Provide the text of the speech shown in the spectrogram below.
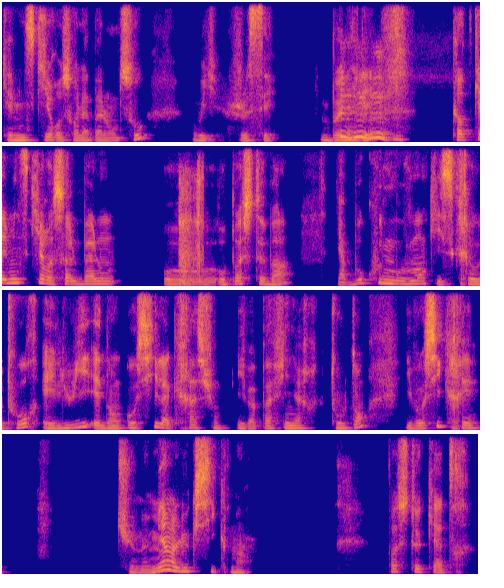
Kaminski reçoit la balle en dessous. Oui, je sais. Bonne idée. Quand Kaminski reçoit le ballon au, au poste bas, il y a beaucoup de mouvements qui se créent autour et lui est dans aussi la création. Il va pas finir tout le temps, il va aussi créer. Tu me mets un Luc Sikma, poste 4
